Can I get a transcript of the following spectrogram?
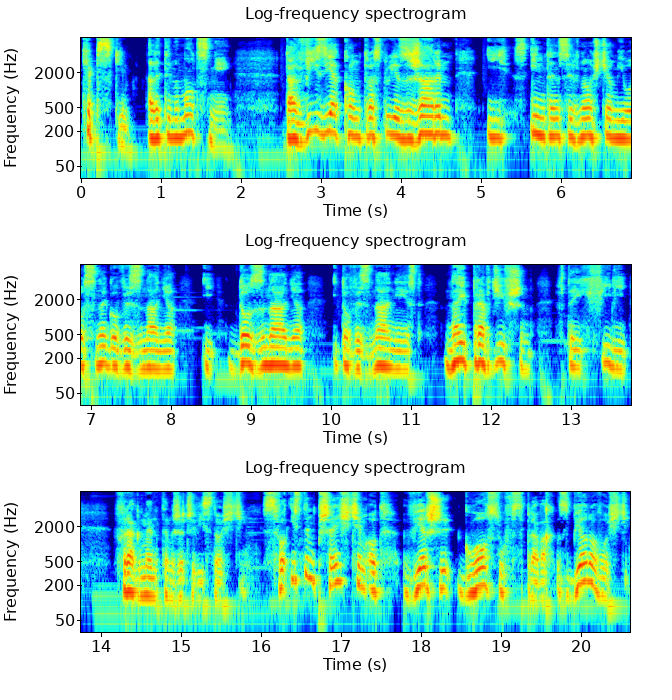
kiepski, ale tym mocniej. Ta wizja kontrastuje z żarem i z intensywnością miłosnego wyznania i doznania, i to wyznanie jest najprawdziwszym w tej chwili fragmentem rzeczywistości. Swoistym przejściem od wierszy głosów w sprawach zbiorowości,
